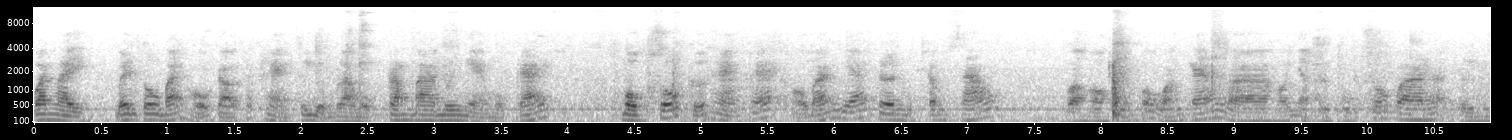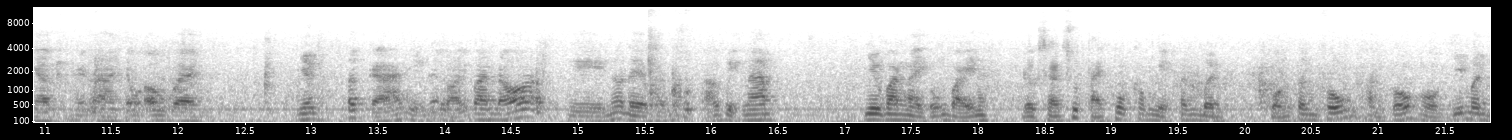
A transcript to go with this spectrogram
Van này bên tôi bán hỗ trợ khách hàng sử dụng là 130.000 một cái. Một số cửa hàng khác họ bán giá trên 160 và họ cũng có quảng cáo là họ nhập được một số van từ Nhật hay là châu Âu về. Nhưng tất cả những cái loại van đó thì nó đều sản xuất ở Việt Nam. Như van này cũng vậy nè, được sản xuất tại khu công nghiệp Tân Bình, quận Tân Phú, thành phố Hồ Chí Minh.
